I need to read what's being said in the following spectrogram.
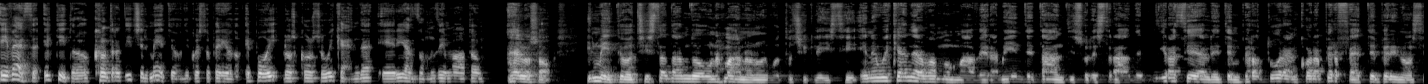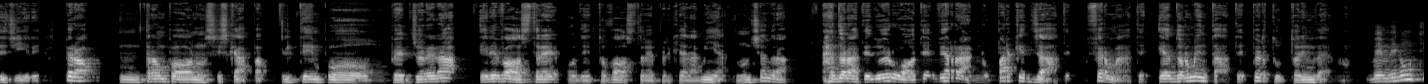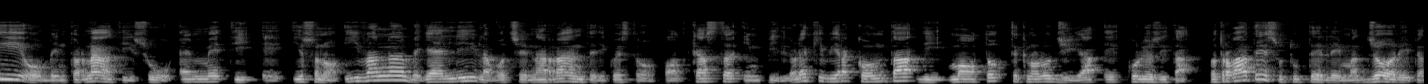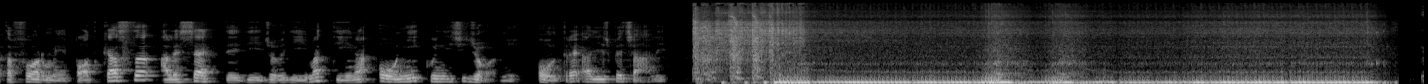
E Vez, il titolo contraddice il meteo di questo periodo e poi lo scorso weekend eri a Zonza in moto. Eh lo so, il meteo ci sta dando una mano noi motociclisti e nel weekend eravamo ma veramente tanti sulle strade, grazie alle temperature ancora perfette per i nostri giri. Però tra un po' non si scappa, il tempo peggiorerà e le vostre, ho detto vostre perché la mia non ci andrà, adorate due ruote verranno parcheggiate, fermate e addormentate per tutto l'inverno. Benvenuti o bentornati su MTE. Io sono Ivan Beghelli, la voce narrante di questo podcast in pillole che vi racconta di moto, tecnologia e curiosità. Lo trovate su tutte le maggiori piattaforme podcast alle 7 di giovedì mattina ogni 15 giorni, oltre agli speciali.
